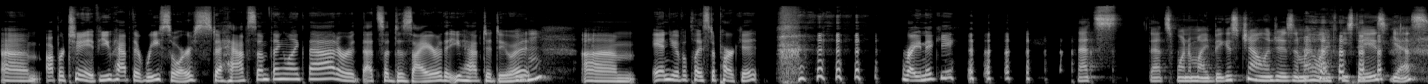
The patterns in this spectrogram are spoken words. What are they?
um, opportunity. If you have the resource to have something like that, or that's a desire that you have to do it, mm-hmm. um, and you have a place to park it, right, Nikki? that's that's one of my biggest challenges in my life these days. Yes,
